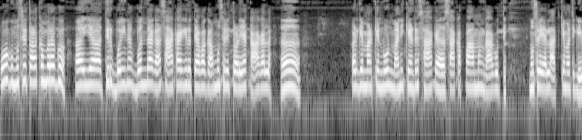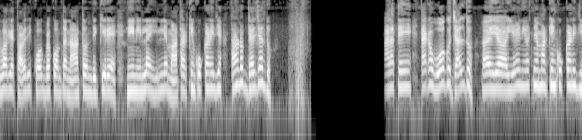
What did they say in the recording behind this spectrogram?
ಹೋಗು, ಮುಸ್ರಿ ತೊಳ್ಕೊಂಬರೋಗು. ಅಯ್ಯ, ತಿರ್ಗಿ ಬೈನಾಗ ಬಂದಾಗ ಸಾಕಾಗಿರುತ್ತೆ, ಅವಾಗ ಮುಸ್ರಿ ತೊಳೆಯಕ್ ಆಗಲ್ಲ. ಹಾ, ಅಡ್ಗೆ ಮಾಡ್ಕೊಂಡು ನೋಡಿ ಮನಿ ಸಾಕ, ಸಾಕಪ್ಪ ಅಮ್ಮಂಗ ಆಗುತ್ತೆ. ಮುಸ್ರೆ ಎಲ್ಲ ಅಕ್ಕೆ ಮತ್ತೆ ಇವಾಗಲೇ ತೊಳೆದಿಕ್ಕೆ ಹೋಗ್ಬೇಕು ಅಂತ ನಾ ತಂದಿಕ್ಕಿರೆ. ನೀನಿಲ್ಲ ಇಲ್ಲೇ ಮಾತಾಡ್ಕೊಂಡು ಕುಕ್ಕೊಂಡಿದ್ಯಾ ತಾಂಡೋಗ್ ಜಲ್ ಜಲ್ದು. ಆಳತೆ ಆಗ ಹೋಗು ಜಲ್ದು. ಅಯ್ಯೋ, ಏನ್ ಯೋಚನೆ ಮಾಡ್ಕೊಂಡು ಕುಕ್ಕೊಂಡಿದ್ಯ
